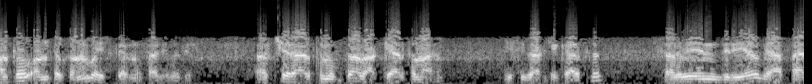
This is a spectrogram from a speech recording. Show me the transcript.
अतो अंतकरण बहिष्करण कार्य अक्षरार्थ मुक्त वाक्यार्थ इसी वाक्य का अर्थ, सर्वेन्द्रिय व्यापार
